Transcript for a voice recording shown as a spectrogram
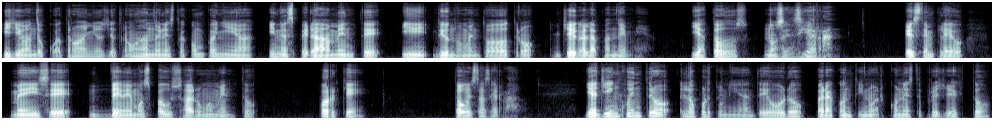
Y llevando cuatro años ya trabajando en esta compañía, inesperadamente y de un momento a otro llega la pandemia y a todos nos encierran. Este empleo me dice, debemos pausar un momento porque todo está cerrado. Y allí encuentro la oportunidad de oro para continuar con este proyecto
